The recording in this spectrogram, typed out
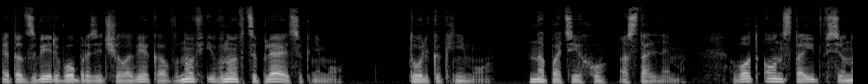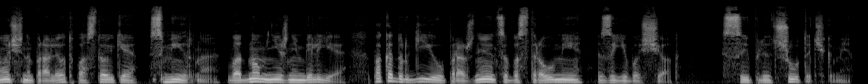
этот зверь в образе человека вновь и вновь цепляется к нему. Только к нему. На потеху остальным. Вот он стоит всю ночь напролет по стойке смирно, в одном нижнем белье, пока другие упражняются в остроумии за его счет. Сыплют шуточками.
